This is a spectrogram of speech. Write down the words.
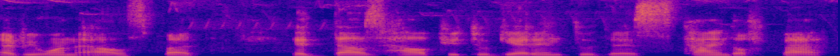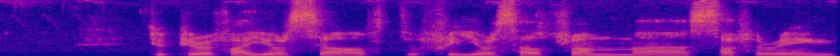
everyone else, but it does help you to get into this kind of path to purify yourself, to free yourself from uh, suffering,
